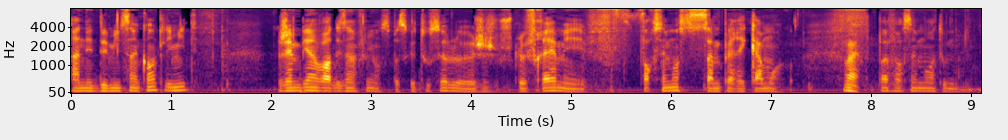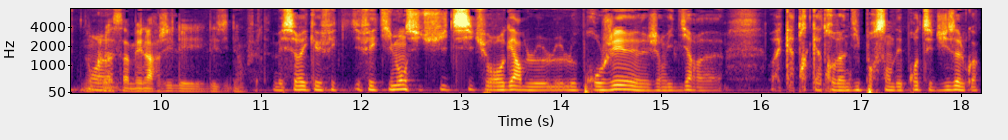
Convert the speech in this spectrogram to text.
année 2050 limite, j'aime bien avoir des influences parce que tout seul je, je le ferais, mais f- forcément ça me plairait qu'à moi. quoi. Ouais. Pas forcément à tout le monde. Donc Ouais. là, ça m'élargit les, les idées en fait. Mais c'est vrai qu'effectivement, si tu, si tu regardes le, le- le projet, euh, j'ai envie de dire, euh, ouais, 4- 90% des prods, c'est Giselle. Quoi.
